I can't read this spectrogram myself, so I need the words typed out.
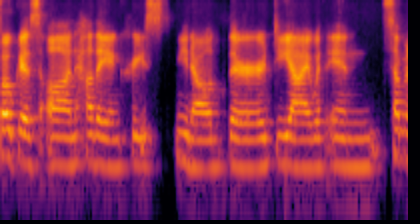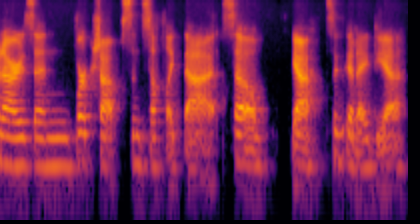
focus on how they increase you know their DI within seminars and workshops and stuff like that. So yeah it's a good idea.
